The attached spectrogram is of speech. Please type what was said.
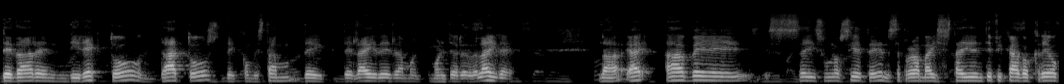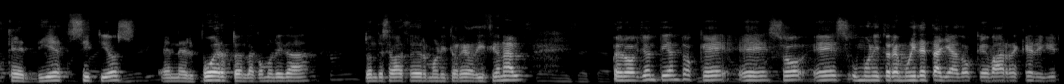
de dar en directo datos de cómo están de- del aire, el monitoreo del aire. La AB617, en este programa está identificado creo que 10 sitios en el puerto, en la comunidad, donde se va a hacer monitoreo adicional, pero yo entiendo que eso es un monitoreo muy detallado que va a requerir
